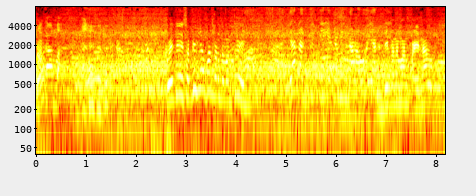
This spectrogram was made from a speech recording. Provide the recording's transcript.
So, Tama. pwede, sabihin niyo, lang naman to eh. Yan, nagpipili kaming dalawa. Yan. Hindi pa naman final kung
